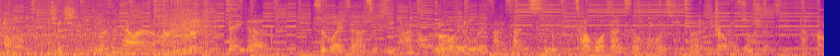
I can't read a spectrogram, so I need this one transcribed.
好，谢谢。你们是台湾人吗？对。这个是规则，要仔细看好了。如果有违反三次，超过三次，我们会请客人赶我们出去。仔细看好。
